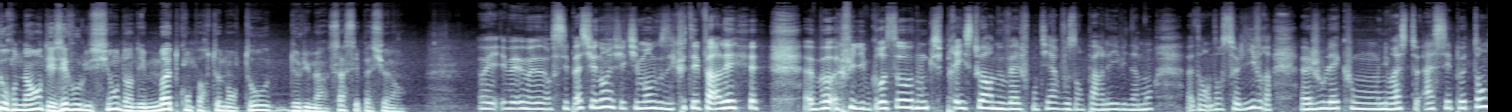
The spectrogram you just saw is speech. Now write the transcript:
tournant des évolutions dans des modes comportementaux de l'humain. Ça, c'est passionnant. Oui, euh, c'est passionnant effectivement de vous écouter parler. Euh, Philippe Grosso, donc Préhistoire, Nouvelles Frontières, vous en parlez évidemment euh, dans, ce livre. Je voulais qu'on, il nous reste assez peu de temps,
